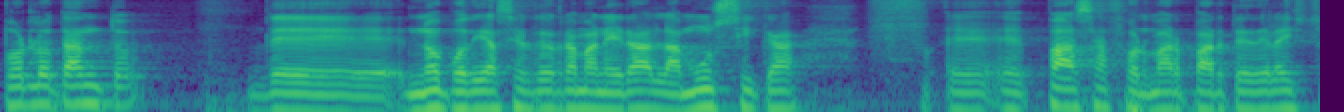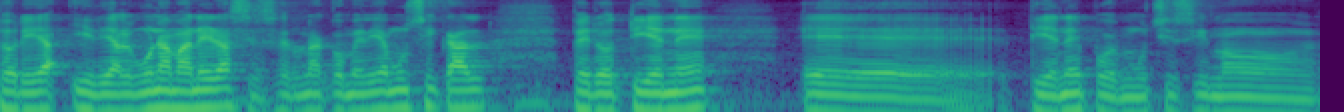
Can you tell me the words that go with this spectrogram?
Por lo tanto, no podía ser de otra manera, la música eh, eh, pasa a formar parte de la historia y de alguna manera, sin ser una comedia musical, pero tiene, eh, tiene pues muchísimos,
